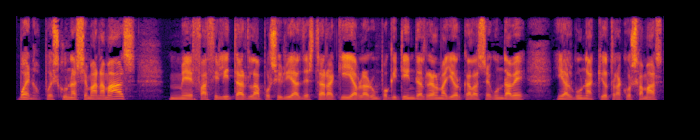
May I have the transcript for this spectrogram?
Bueno, pues una semana más me facilitas la posibilidad de estar aquí y hablar un poquitín del Real Mallorca, la segunda B y alguna que otra cosa más.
